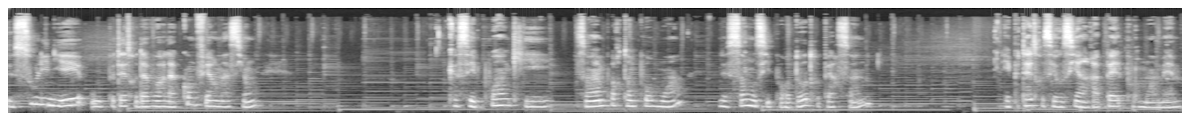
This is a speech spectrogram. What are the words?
de souligner ou peut-être d'avoir la confirmation que ces points qui sont importants pour moi le sont aussi pour d'autres personnes. Et peut-être c'est aussi un rappel pour moi-même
